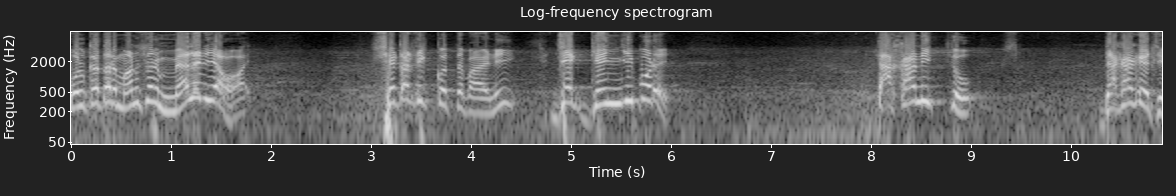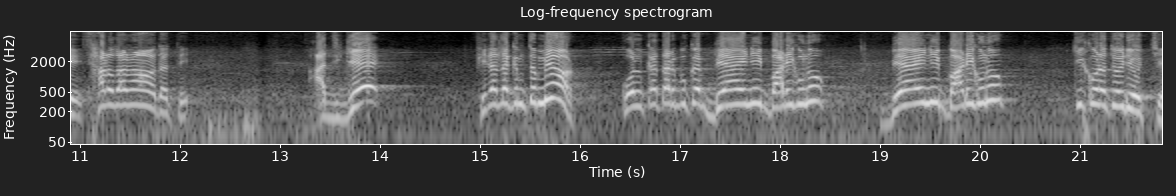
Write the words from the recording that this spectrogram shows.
কলকাতার মানুষের ম্যালেরিয়া হয়, সেটা ঠিক করতে পারেনি। যে গেঞ্জি পরে টাকা নিত্য দেখা গেছে সারদা সারদানাতে আজকে ফিরাদ হাকিম তো মেয়র, কলকাতার বুকে বেআইনি বাড়িগুলো বেআইনি বাড়িগুলো কি করে তৈরি হচ্ছে?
